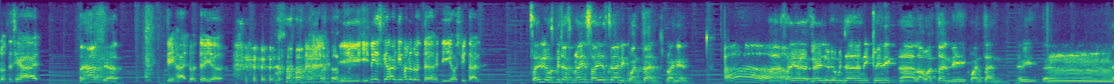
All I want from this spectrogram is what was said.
Doktor sihat? Sehat, sehat. Sehat doktor ya. Ini sekarang di mana doktor? Di hospital? Saya di hospital sebenarnya, saya sekarang di Kuantan sebenarnya. Ah. Ah, saya saya juga menjalani klinik uh, lawatan di Kuantan. Dari, Hmm,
